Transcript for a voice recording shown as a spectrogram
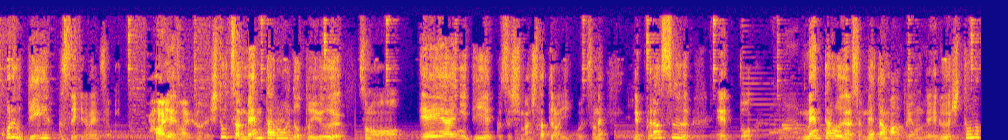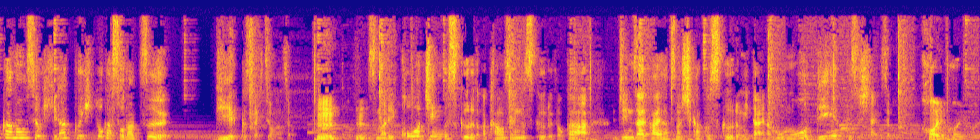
これを DX できればいいんですよ。はいはいはい。一つはメンタロイドという、その AI に DX しましたっていうのが一個ですよね。で、プラス、えっと、メンタロイドじゃなくてメタマーと呼んでいる人の可能性を開く人が育つ DX が必要なんですよ。うんうん、つまり、コーチングスクールとかカウンセリングスクールとか、人材開発の資格スクールみたいなものを DX したいんですよ。はいはいは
